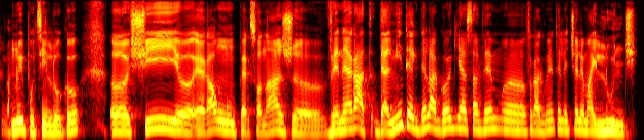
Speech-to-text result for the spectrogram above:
da. nu-i puțin lucru, uh, și uh, era un personaj uh, venerat. De-al minte, de la Gorgias avem fragmentele cele mai lungi.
